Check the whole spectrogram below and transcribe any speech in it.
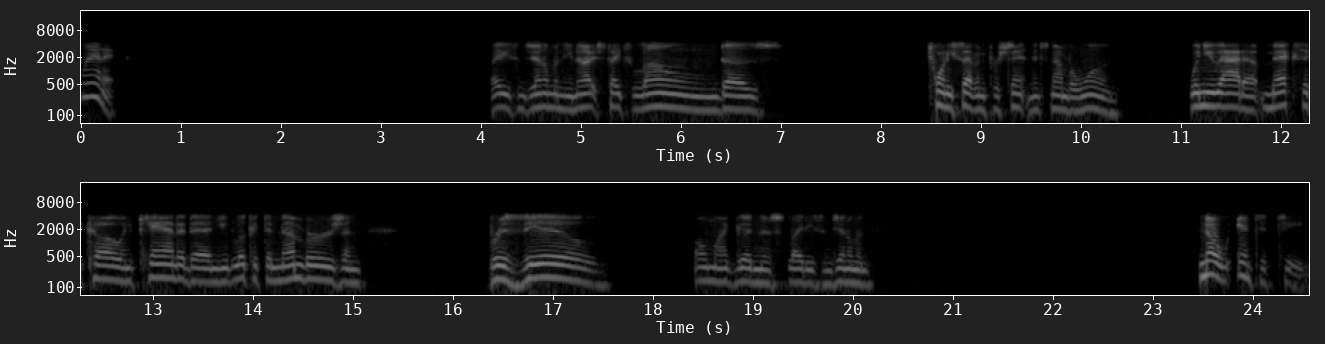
planet. Ladies and gentlemen, the United States alone does 27%, and it's number one. When you add up Mexico and Canada and you look at the numbers and Brazil, oh my goodness, ladies and gentlemen, no entity,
